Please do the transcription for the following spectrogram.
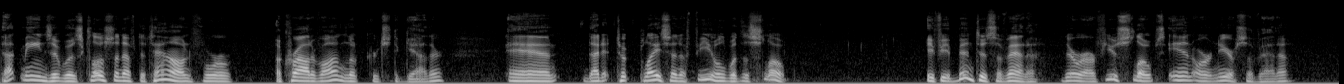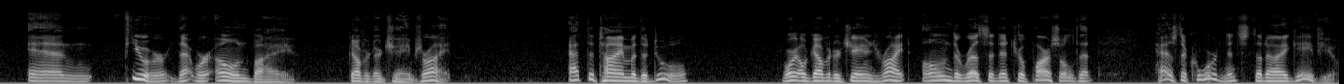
That means it was close enough to town for a crowd of onlookers to gather, and that it took place in a field with a slope. If you've been to Savannah, there are a few slopes in or near Savannah, and fewer that were owned by Governor James Wright. At the time of the duel, Royal Governor James Wright owned the residential parcel that has the coordinates that I gave you.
